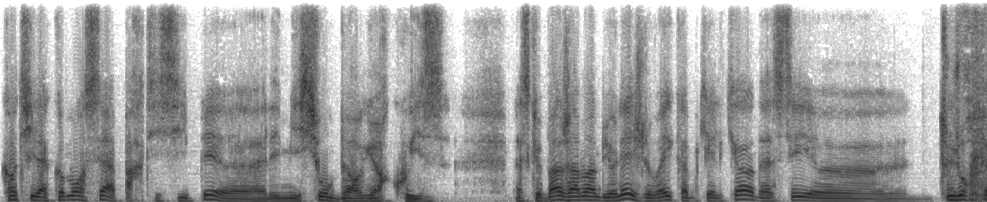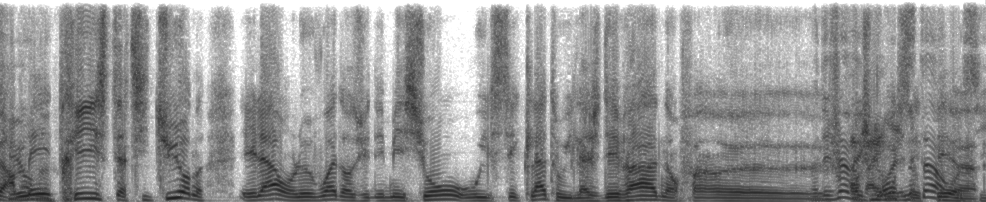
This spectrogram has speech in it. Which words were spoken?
quand il a commencé à participer euh, à l'émission Burger Quiz. Parce que Benjamin Biolay, je le voyais comme quelqu'un d'assez euh, toujours fermé, triste, taciturne, et là, on le voit dans une émission où il s'éclate, où il lâche des vannes. Enfin, euh, Bah, déjà avec Nouvelle Star c'était, euh, aussi,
